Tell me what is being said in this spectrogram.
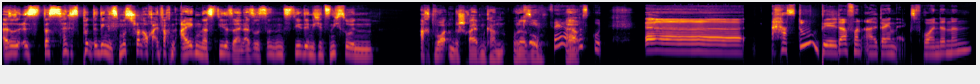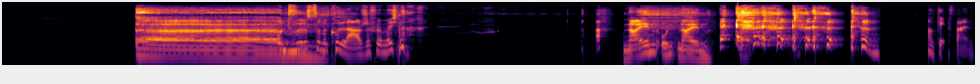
also es, das ist halt das Ding, es muss schon auch einfach ein eigener Stil sein. Also es ist ein Stil, den ich jetzt nicht so in acht Worten beschreiben kann oder so. Okay, fair, ja. alles gut. Äh, hast du Bilder von all deinen Ex-Freundinnen? Ähm, Und würdest du eine Collage für mich machen? Nein und nein. Okay, fein.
